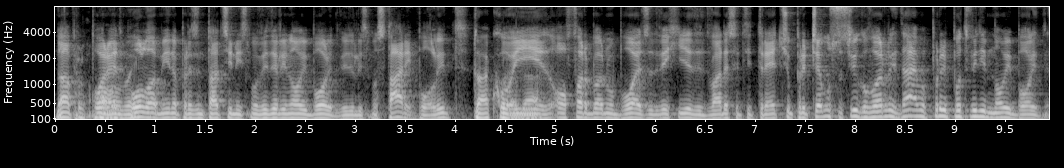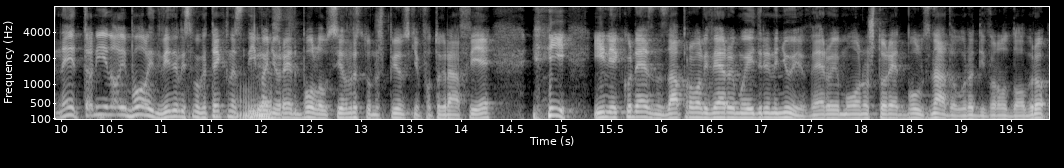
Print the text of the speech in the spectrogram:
Da, apropo Red Ovaj. Bulla, mi na prezentaciji nismo videli novi bolid, videli smo stari bolid, Tako koji da. je ofarban u boje za 2023. Pri čemu su svi govorili da evo prvi put vidim novi bolid. Ne, to nije novi bolid, videli smo ga tek na snimanju Jeste. Red Bulla u Silverstonu špijunske fotografije i, i neko ne zna, zapravo ali verujemo Adriana Njuje, verujemo ono što Red Bull zna da uradi vrlo dobro,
